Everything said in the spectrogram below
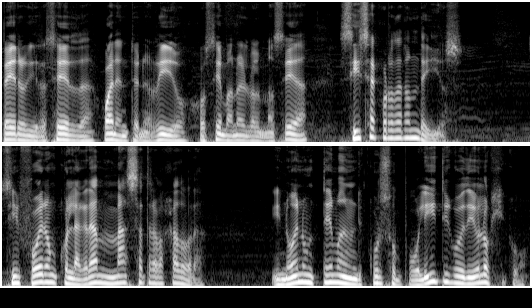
Pedro Aguirre Juan Antonio Río, José Manuel Balmaceda, sí se acordaron de ellos. Sí fueron con la gran masa trabajadora. Y no en un tema de un discurso político ideológico.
